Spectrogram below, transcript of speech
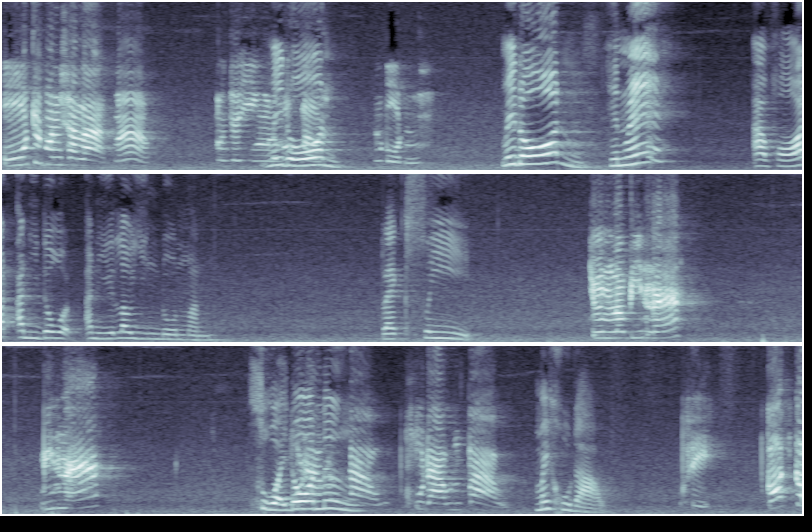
โอ้จุดมันฉลาดมาก มันจะยิงไม่โดนมันบน ไม่โดน เห็นไหมอะพอดอันนี้โดน อันนี้เรายิงโดนมันแร็กซี่ จุนเราบินนะ บินนะ สวยโดนหนึ่งครูดาวหรือเปล่า ไม่คูลดาว โอเค กดก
